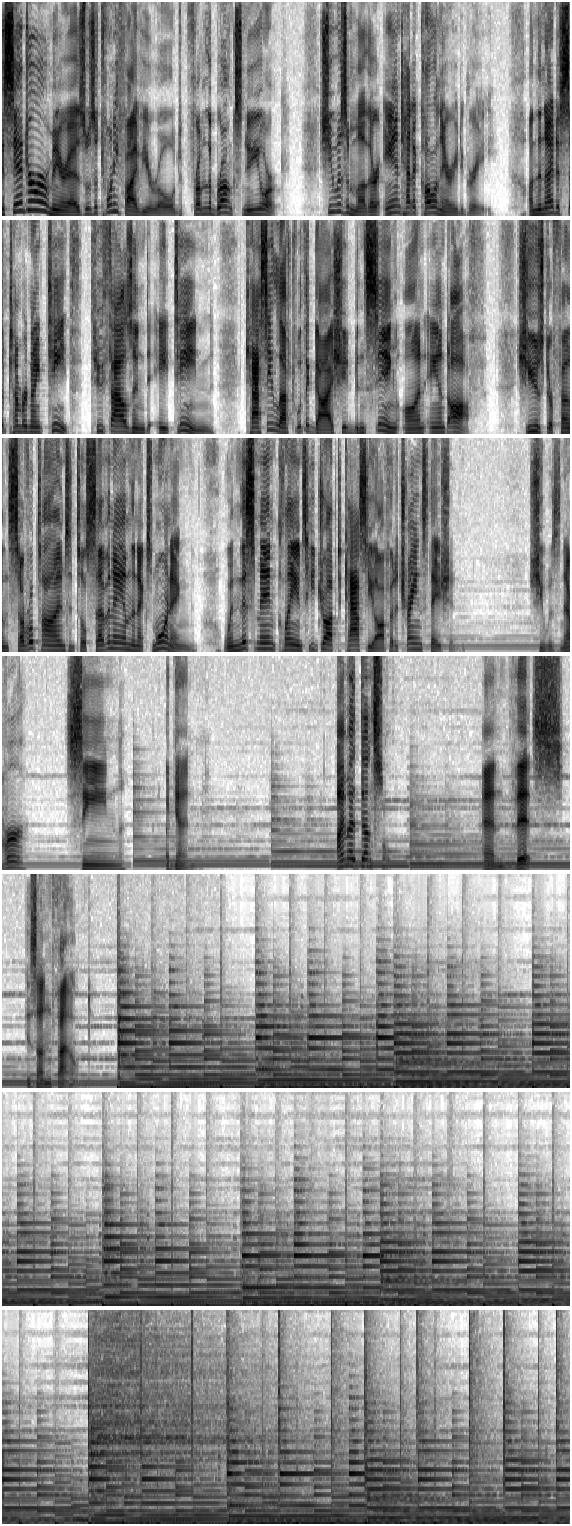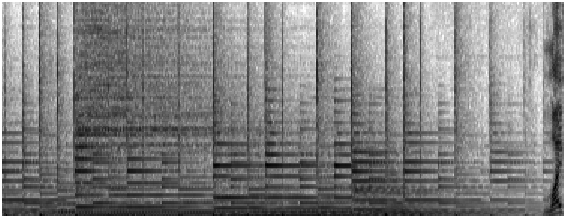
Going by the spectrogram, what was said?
Cassandra Ramirez was a 25 year old from the Bronx, New York. She was a mother and had a culinary degree. On the night of September 19th, 2018, Cassie left with a guy she'd been seeing on and off. She used her phone several times until 7 a.m. the next morning when this man claims he dropped Cassie off at a train station. She was never seen again. I'm Ed Densel, and this is Unfound.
